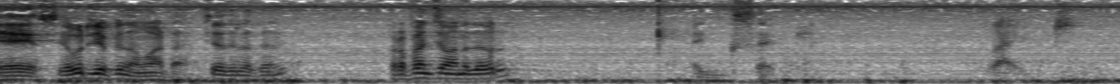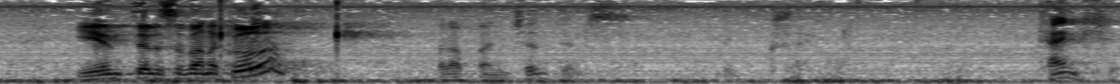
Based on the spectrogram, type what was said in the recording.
ఏ- ఎవరు చెప్పింది అన్నమాట చేతులేదండి ప్రపంచం అన్నది ఎవరు? ఎగ్జాక్ట్లీ రైట్ ఏం తెలుసు మనకు? ప్రపంచం తెలుసు. థ్యాంక్ యూ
